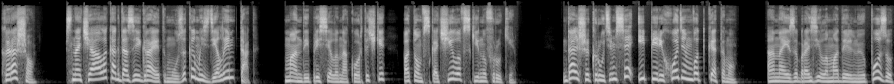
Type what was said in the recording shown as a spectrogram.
«Хорошо. Сначала, когда заиграет музыка, мы сделаем так». Мандой присела на корточки, потом вскочила, вскинув руки. «Дальше крутимся и переходим вот к этому». Она изобразила модельную позу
